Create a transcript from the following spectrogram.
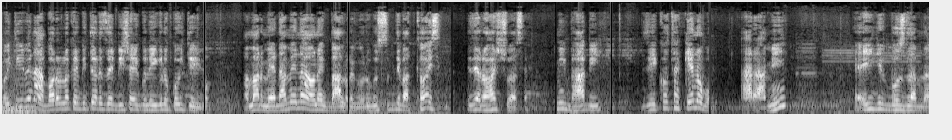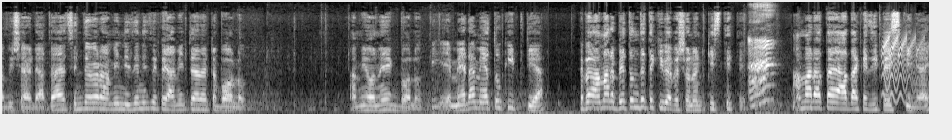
কইতে হইবে না, বড় লোকের ভিতরে যে বিষয়গুলো, এগুলো কইতে হইব। আমার ম্যাডামে না অনেক ভালো গরু গুস্তুক দিয়ে ভাত খাওয়াইছে। এই যে রহস্য আছে। আমি ভাবি যে এই কথা কেন বল আর আমি এই বুঝলাম না বিষয়টা। তাই চিন্তা করো, আমি নিজে নিজে কই, আমি তো একটা বলো আমি অনেক বলো। ম্যাডাম এত কিপটিয়া। এবার আমার বেতন দিতে কীভাবে শোনেন কিস্তিতে? আমার আতায় আধা কেজি পেস্ট নাই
